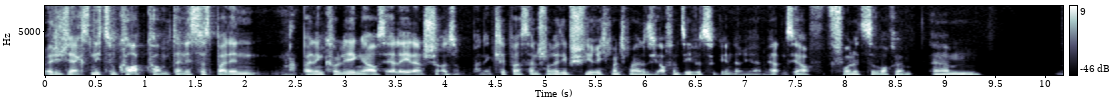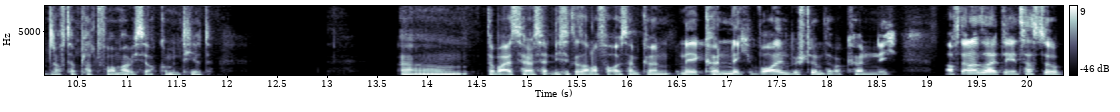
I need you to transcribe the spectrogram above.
Reggie Jackson nicht zum Korb kommt, dann ist das bei den, bei den Kollegen aus LA dann schon, also bei den Clippers dann schon relativ schwierig, manchmal sich Offensive zu generieren. Wir hatten es ja auch vorletzte Woche ähm, auf der Plattform, habe ich sie auch kommentiert. Ähm, Tobias Harris hätten die Sixers auch noch veräußern können. Nee, können nicht, wollen bestimmt, aber können nicht. Auf der anderen Seite, jetzt hast du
